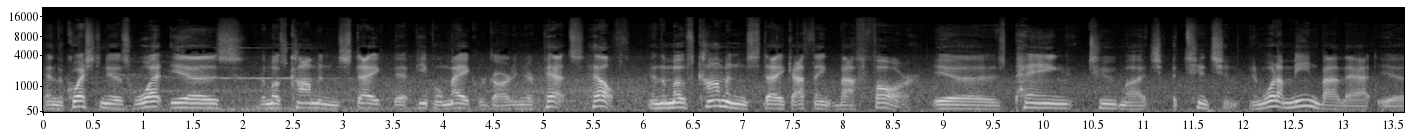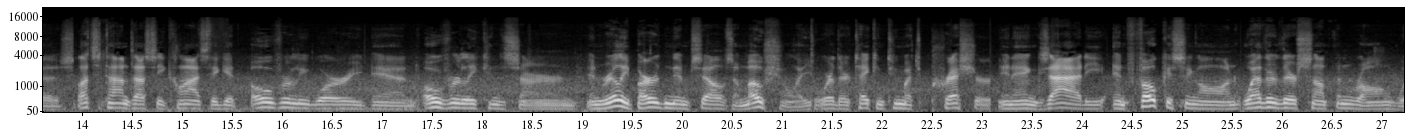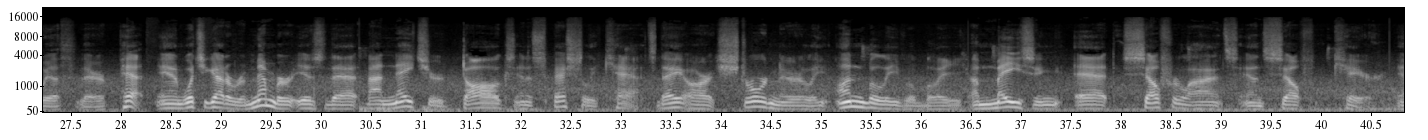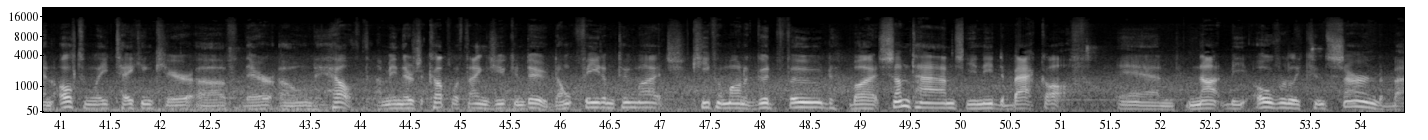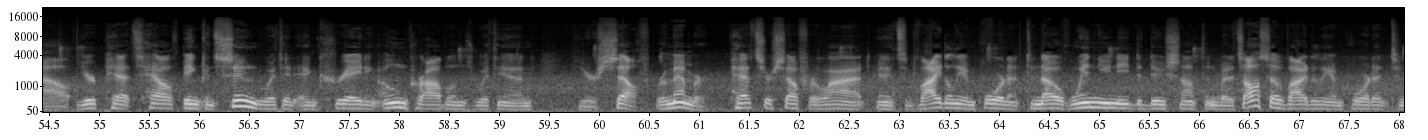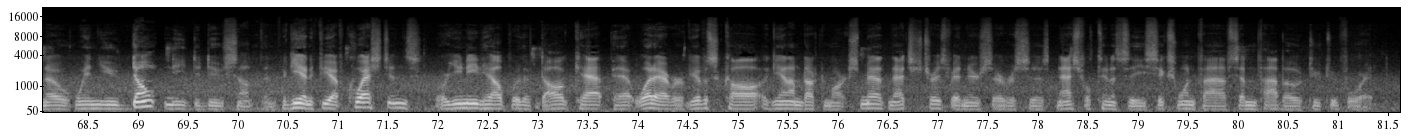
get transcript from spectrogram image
And the question is, what is the most common mistake that people make regarding their pets' health? And the most common mistake, I think, by far, is paying too much attention. And what I mean by that is lots of times I see clients that get overly worried and overly concerned and really burden themselves emotionally to where they're taking too much pressure and anxiety and focusing on whether there's something wrong with their pet. And what you got to remember is that by nature, dogs and especially cats, they are extraordinarily, amazing at self-reliance and self-care and ultimately taking care of their own health. I mean, there's a couple of things you can do. Don't feed them too much, keep them on a good food, but sometimes you need to back off and not be overly concerned about your pet's health, being consumed with it and creating own problems within yourself. Remember, pets are self-reliant and it's vitally important to know when you need to do something but it's also vitally important to know when you don't need to do something. Again if you have questions or you need help with a dog cat pet whatever give us a call. Again i'm dr marc smith Natchez Trace veterinary services nashville tennessee 615-750-2248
